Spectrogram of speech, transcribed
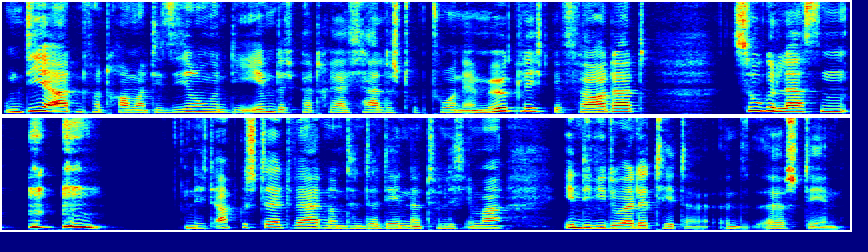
um die Arten von Traumatisierungen, die eben durch patriarchale Strukturen ermöglicht, gefördert, zugelassen nicht abgestellt werden und hinter denen natürlich immer individuelle Täter äh, stehen.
